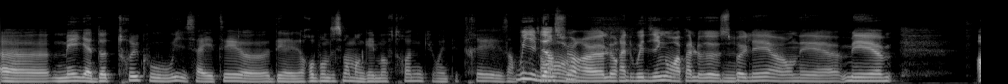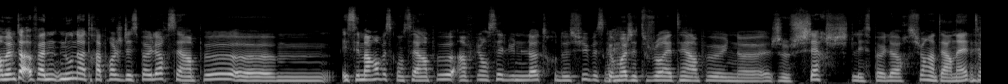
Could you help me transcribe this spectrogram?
Euh, mais il y a d'autres trucs où oui, ça a été euh, des rebondissements dans Game of Thrones qui ont été très importants. Oui, bien sûr, euh, le Red Wedding, on va pas le Mm. spoiler, on est, mais en même temps, enfin, nous, notre approche des spoilers, c'est un peu, euh, et c'est marrant parce qu'on s'est un peu influencé l'une l'autre dessus, parce que moi, j'ai toujours été un peu une, je cherche les spoilers sur Internet,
